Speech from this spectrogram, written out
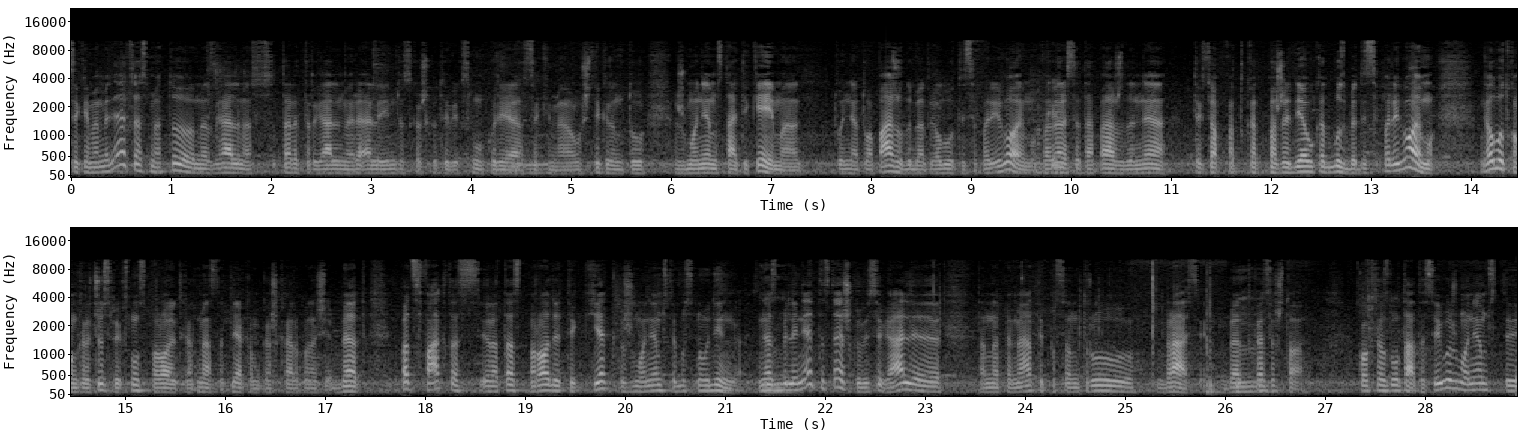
sakykime, mediacijos metu mes galime susitarti ir galime realiai imtis kažkokių tai veiksmų, kurie, sakykime, užtikrintų žmonėms tą tikėjimą, tu ne tuo pažadu, bet galbūt įsipareigojimu. Okay. Paversti tą pažadą ne tiesiog, kad, kad pažadėjau, kad bus, bet įsipareigojimu. Galbūt konkrečius veiksmus parodyti, kad mes atliekam kažką ar panašiai. Bet pats faktas yra tas parodyti, kiek žmonėms tai bus naudinga. Nes bilinėtis, tai aišku, visi gali ten apie metai pusantrų drąsiai. Bet mm. kas iš to? Koks rezultatas? Jeigu žmonėms tai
